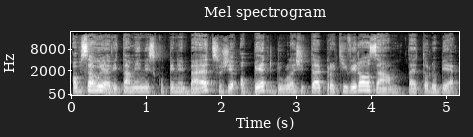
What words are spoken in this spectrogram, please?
Obsahuje vitamíny skupiny B, což je opět důležité proti virózám v této době.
